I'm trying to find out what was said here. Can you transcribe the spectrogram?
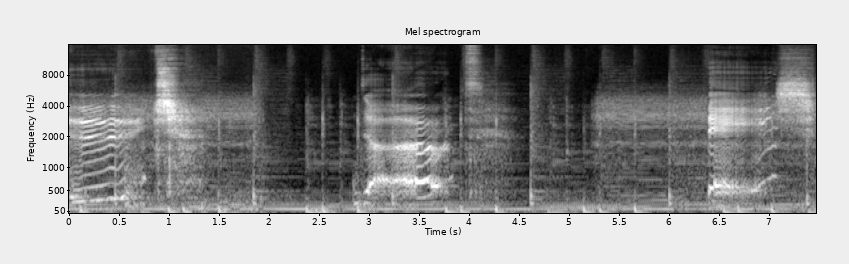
3 4 5 Ben gideyim.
